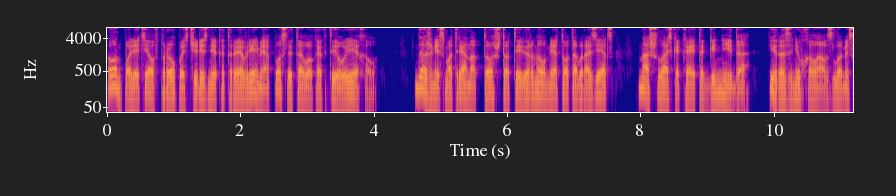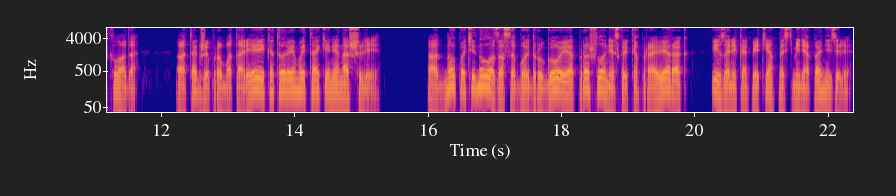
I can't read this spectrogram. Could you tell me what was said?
«Он полетел в пропасть через некоторое время после того, как ты уехал. Даже несмотря на то, что ты вернул мне тот образец, нашлась какая-то гнида и разнюхала о взломе склада, а также про батареи, которые мы так и не нашли. Одно потянуло за собой другое, прошло несколько проверок, и за некомпетентность меня понизили.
